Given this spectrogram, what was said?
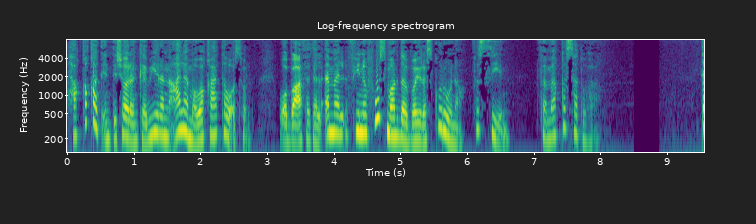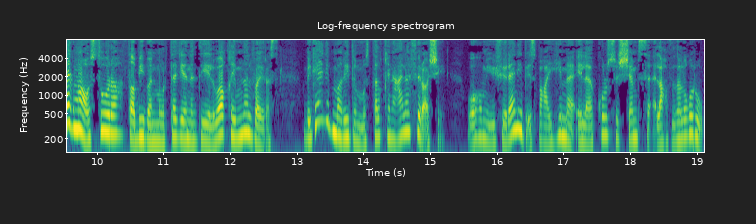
حققت انتشارا كبيرا على مواقع التواصل وبعثت الأمل في نفوس مرضى فيروس كورونا في الصين. فما قصتها؟ تجمع الصورة طبيبا مرتديا زي الواقي من الفيروس بجانب مريض مستلق على فراشه وهم يشيران بإصبعيهما إلى قرص الشمس لحظة الغروب.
